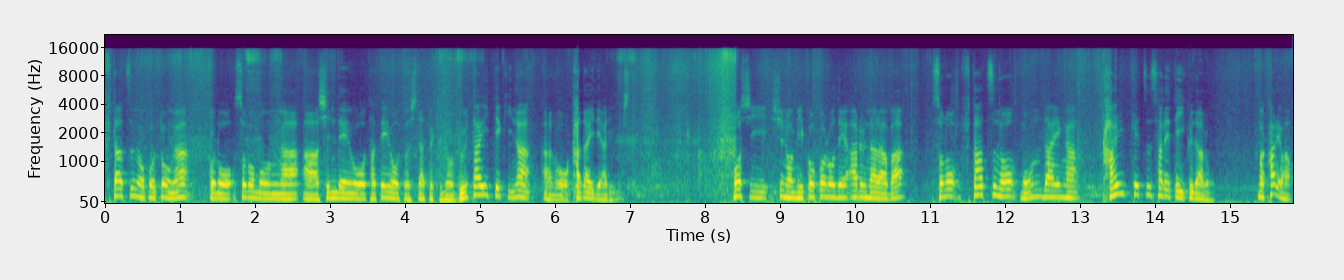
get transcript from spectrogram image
2つのことがこのソロモンが神殿を建てようとした時の具体的なあの課題でありました。もし主の御心であるならばその2つの問題が解決されていくだろう、まあ、彼は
